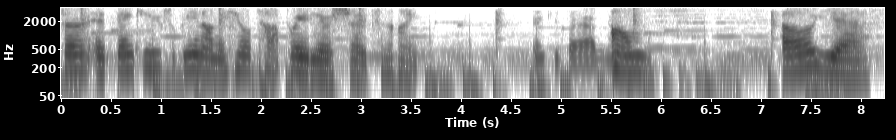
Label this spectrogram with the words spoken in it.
sir, and thank you for being on the Hilltop Radio Show tonight. Thank you for having me. Um, oh yes, it's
